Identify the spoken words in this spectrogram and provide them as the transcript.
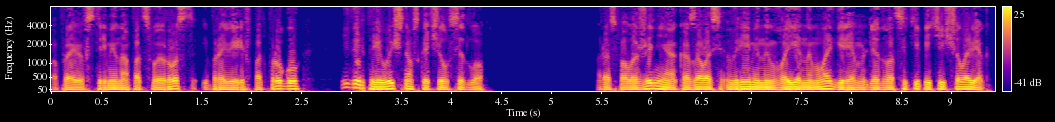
Поправив стремена под свой рост и проверив подпругу, Игорь привычно вскочил в седло. Расположение оказалось временным военным лагерем для 25 человек,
